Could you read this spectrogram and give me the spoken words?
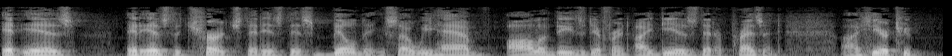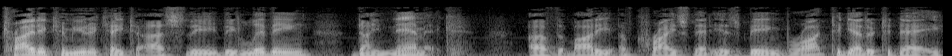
It is it is the church that is this building. So we have all of these different ideas that are present uh, here to try to communicate to us the, the living dynamic of the body of Christ that is being brought together today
